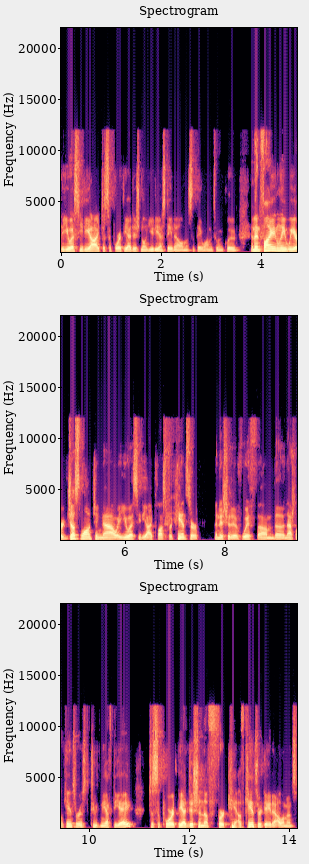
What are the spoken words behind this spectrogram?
the USCDI to support the additional UDS data elements that they wanted to include. And then finally, we are just launching now a USCDI plus for cancer initiative with um, the National Cancer Institute and the FDA to support the addition of for ca of cancer data elements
